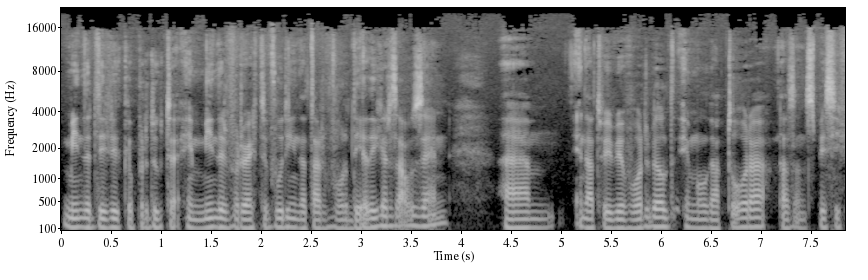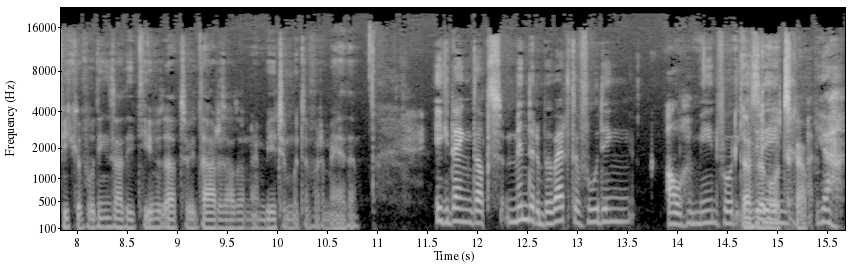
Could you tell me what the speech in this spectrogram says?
minder dierlijke producten en minder verwerkte voeding, dat daar voordeliger zou zijn. Um, en dat we bijvoorbeeld emulgatoren, dat is een specifieke voedingsadditieve, dat we daar zouden een beetje moeten vermijden. Ik denk dat minder bewerkte voeding algemeen voor dat iedereen... Dat is de boodschap. Ja,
